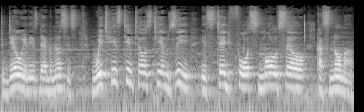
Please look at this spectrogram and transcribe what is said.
to deal with his diagnosis, which his team tells TMZ is stage 4 small cell carcinoma.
